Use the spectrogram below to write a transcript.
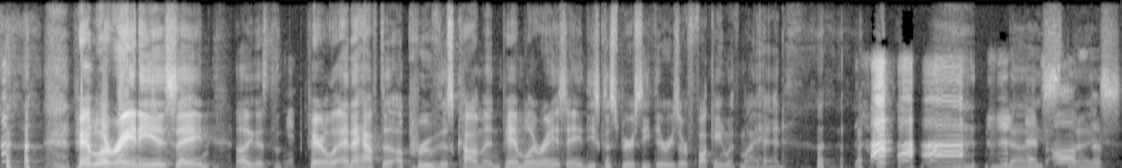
Pamela Rainey is saying I like this. Yeah. Pamela, and I have to approve this comment. Pamela Rainey is saying these conspiracy theories are fucking with my head. nice, awesome. nice.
